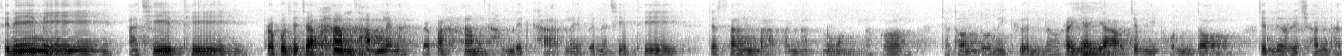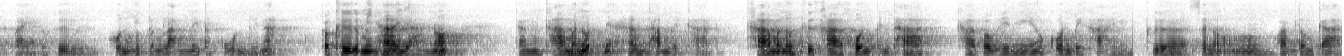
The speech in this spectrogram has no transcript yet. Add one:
ทีนี้มีอาชีพที่พระพุทธเจ้าห้ามทำเลยนะแบบว่าห้ามทำเด็ดขาดเลย เป็นอาชีพที่จะสร้างบาปอันหนักหน่วง แล้วก็จะถอนตัวไม่ขึ้น แล้วระยะยาวจะมีผลต่อ เจเนอเรชันถัดไปก็คือคนยุคหลังๆในตระกูลด้วยนะ ก็คือมี 5 อย่างเนาะการค้ามนุษย์เนี่ยห้ามทำเด็ดขาดค้ามนุษย์คือค้าคนเป็นทาสค้าประเวณีเอาคนไปขาย เพื่อสนองความต้องการ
